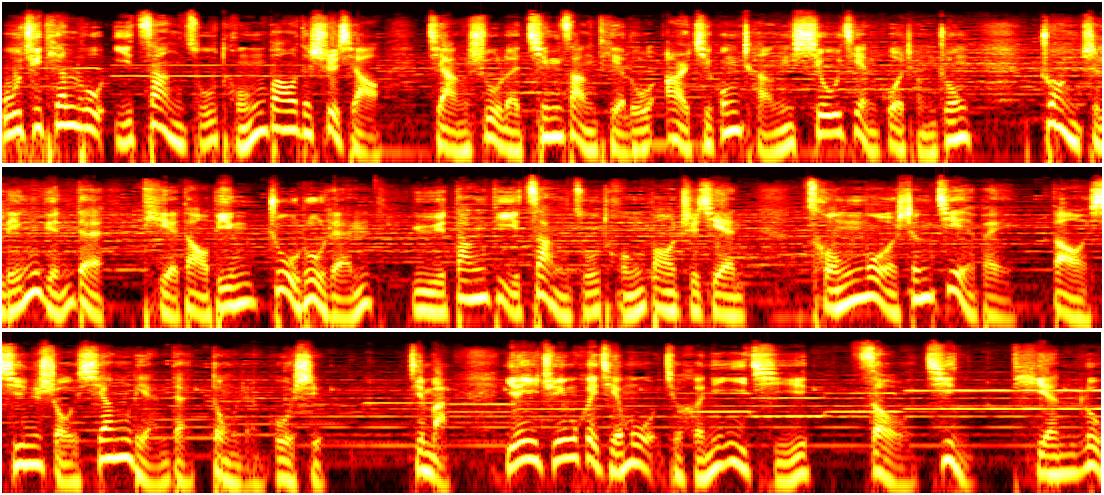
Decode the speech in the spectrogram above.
舞剧《天路》以藏族同胞的视角，讲述了青藏铁路二期工程修建过程中，壮志凌云的铁道兵筑路人与当地藏族同胞之间，从陌生戒备到心手相连的动人故事。今晚演艺群英会节目就和您一起走进天路。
